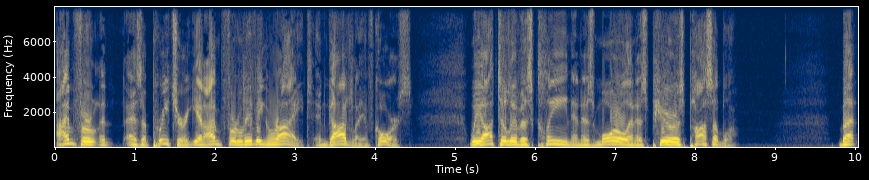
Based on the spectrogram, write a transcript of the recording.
I'm for, as a preacher, again, I'm for living right and godly, of course. We ought to live as clean and as moral and as pure as possible. But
